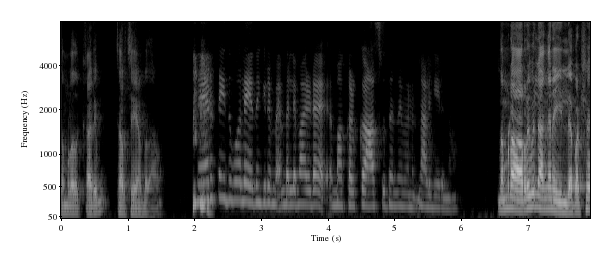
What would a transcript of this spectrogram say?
നമ്മൾ കാര്യം ചർച്ച ചെയ്യേണ്ടതാണ്. നേരത്തെ ഇതുപോലെ ഏതെങ്കിലും എം എൽ എമാരുടെ മക്കൾക്ക് ആശ്രിത നൽകിയിരുന്നോ? നമ്മുടെ അറിവിൽ അങ്ങനെ ഇല്ല. പക്ഷേ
